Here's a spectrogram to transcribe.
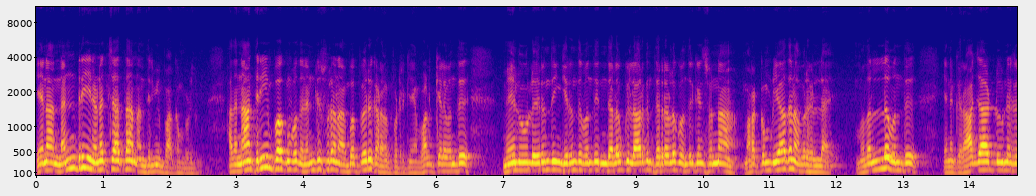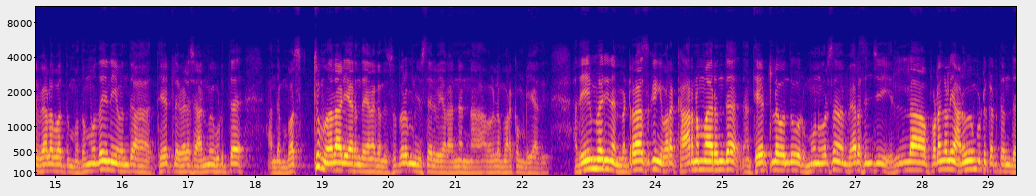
ஏன்னா நன்றி நினச்சா தான் நான் திரும்பி பார்க்க முடியும். அதை நான் திரும்பி பார்க்கும்போது நன்றி சொல்ல நான் ரொம்ப பேர் கடமைப்பட்டிருக்கேன். என் வாழ்க்கையில் வந்து மேலூரில் இருந்து இங்கேருந்து வந்து இந்த அளவுக்கு எல்லாருக்கும் தெரிற அளவுக்கு வந்திருக்கேன்னு சொன்னால் மறக்க முடியாத நபர்களில் முதல்ல வந்து எனக்கு ராஜா டூனர் வேலை பார்த்து முத முத நீ வந்து தேட்டரில் வேலை செய்ய அனுமதி கொடுத்த அந்த ஃபஸ்ட்டு முதலாளியாக இருந்த எனக்கு அந்த சுப்பிரமணிய சார் அண்ணன்னா அவங்கள மறக்க முடியாது. அதே மாதிரி நான் மெட்ராஸுக்கு இங்கே வர காரணமாக இருந்த நான் தேட்டரில் வந்து ஒரு மூணு வருஷம் வேலை செஞ்சு எல்லா படங்களையும் அனுபவப்பட்டு கடத்தந்த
